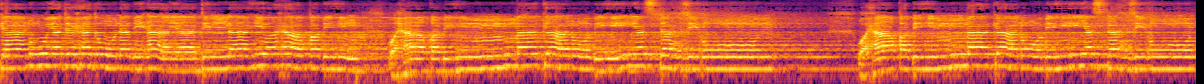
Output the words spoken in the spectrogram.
كانوا يجحدون بآيات الله وحاق بهم وحاق بهم ما كانوا به يستهزئون. وحاق بهم ما كانوا به يستهزئون.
